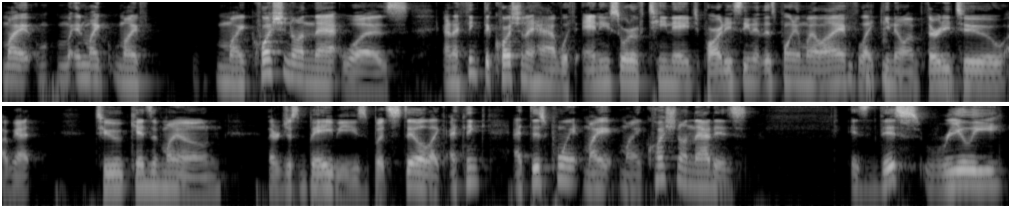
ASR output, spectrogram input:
my my- in my my my question on that was, and I think the question I have with any sort of teenage party scene at this point in my life, like you know, I'm 32, I've got two kids of my own that are just babies, but still, like I think at this point, my my question on that is, is this really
